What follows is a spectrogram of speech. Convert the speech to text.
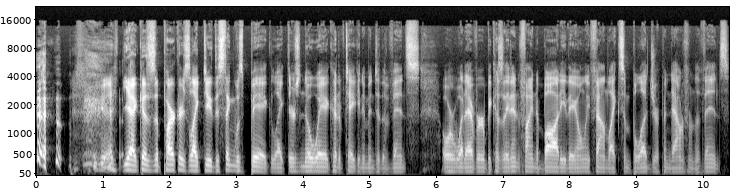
yeah, because the Parker's like, dude, this thing was big. Like, there's no way it could have taken him into the vents or whatever because they didn't find a body. They only found like some blood dripping down from the vents.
